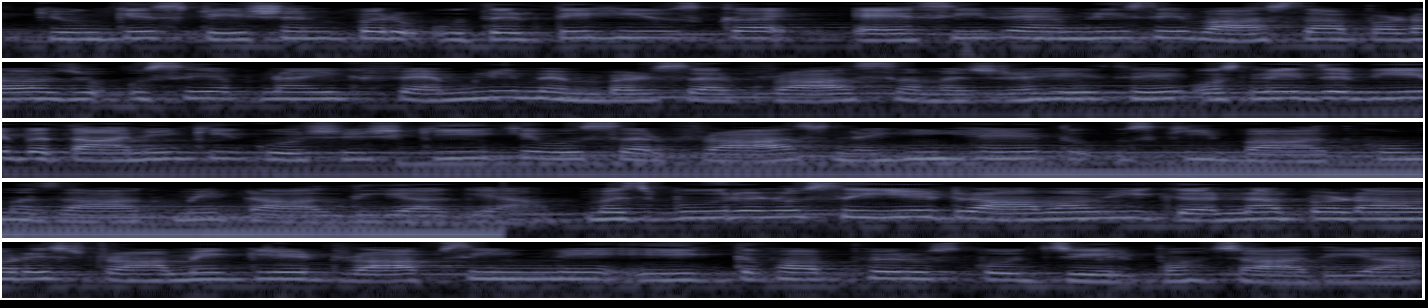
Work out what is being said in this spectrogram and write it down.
क्योंकि स्टेशन पर उतरते ही उसका ऐसी फैमिली से वास्ता पड़ा जो उसे अपना एक फैमिली मेंबर सरफराज समझ रहे थे। उसने जब ये बताने की कोशिश की कि वो सरफराज नहीं है तो उसकी बात को मज़ाक में टाल दिया गया। मजबूरन उसे ये ड्रामा भी करना पड़ा और इस ड्रामे के ड्राप सीन ने एक दफ़ा फिर उसको जेल पहुँचा दिया।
